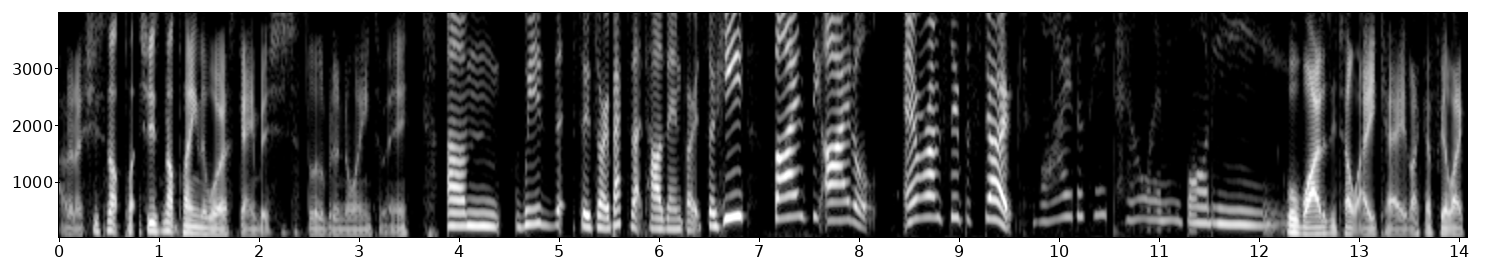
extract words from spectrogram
I don't know. She's not pl- she's not playing the worst game, but she's just a little bit annoying to me. Um, with so sorry, back to that Tarzan vote. So he finds the idol. Everyone's super stoked. Why does he tell anybody? Well, why does he tell AK? Like I feel like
